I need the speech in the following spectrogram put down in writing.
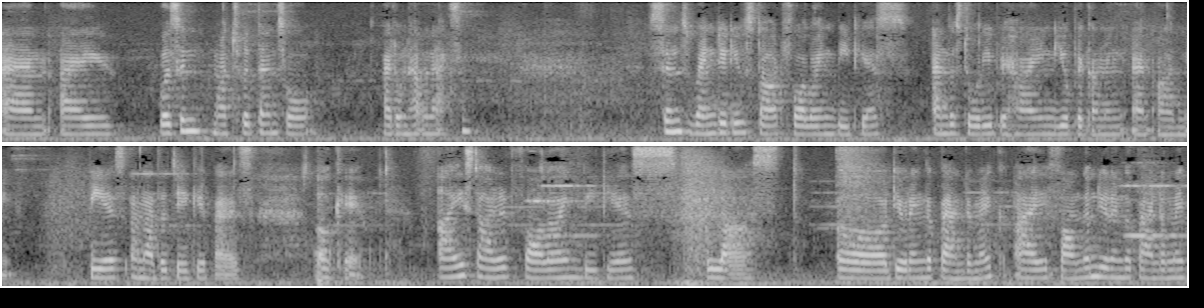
and I wasn't much with them so I don't have an accent. Since when did you start following BTS and the story behind you becoming an army? PS another JK bias. Okay. I started following BTS last uh, during the pandemic. I found them during the pandemic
